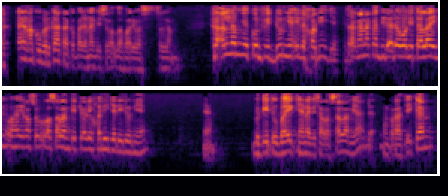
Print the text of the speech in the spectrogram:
Terkadang aku berkata kepada Nabi Shallallahu Alaihi Wasallam, Ka'alam yakun fid dunya Khadijah. Seakan-akan tidak ada wanita lain wahai Rasulullah SAW kecuali Khadijah di dunia. Ya. begitu baiknya Nabi wasallam ya memperhatikan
